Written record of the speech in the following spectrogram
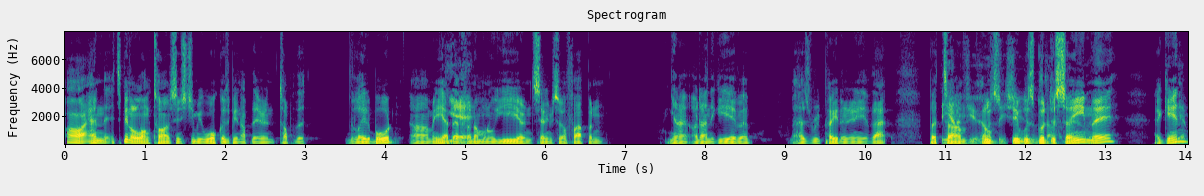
Oh, and it's been a long time since Jimmy Walker's been up there in the top of the, the leaderboard. Um, he had that phenomenal year and set himself up, and you know, I don't think he ever has repeated any of that. But He had a um, it was, it was good to see him there again, Yep.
